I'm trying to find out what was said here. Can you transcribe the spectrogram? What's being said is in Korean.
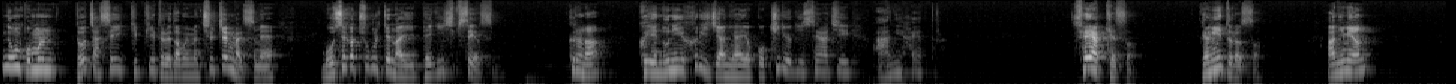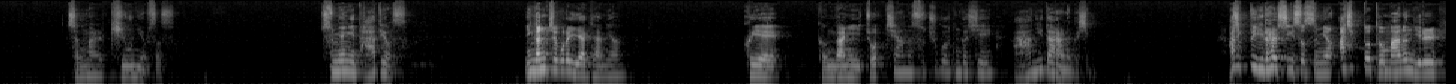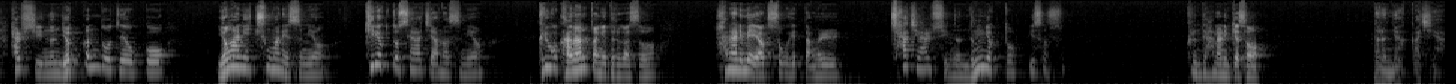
근데 오늘 본문 더 자세히 깊이 들여다보면 7절 말씀에 모세가 죽을 때 나이 120세였습니다. 그러나 그의 눈이 흐리지 아니하였고 기력이 쇠하지 아니하였더라. 쇠약해서 병이 들었어. 아니면 정말 기운이 없었어. 수명이 다 되었어. 인간적으로 이야기하면 그의 건강이 좋지 않아서 죽은 것이 아니다라는 것입니다. 아직도 일할 수 있었으며 아직도 더 많은 일을 할 수 있는 여건도 되었고 영안이 충만했으며 기력도 쇠하지 않았으며 그리고 가나안 땅에 들어가서 하나님의 약속의 땅을 차지할 수 있는 능력도 있었습니다. 그런데 하나님께서 너는 여기까지야.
